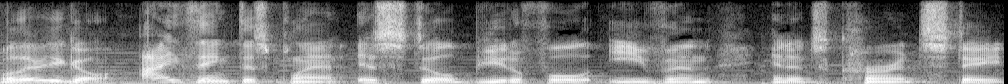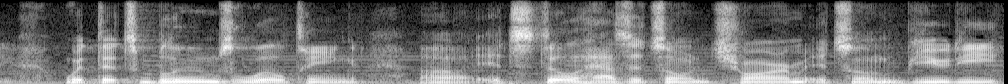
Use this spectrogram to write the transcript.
Well, there you go. I think this plant is still beautiful even in its current state with its blooms wilting. Uh, it still has its own charm, its own beauty,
